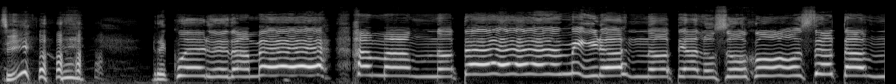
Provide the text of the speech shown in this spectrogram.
Sí. Recuérdame amándote, mirándote a los ojos, atándome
